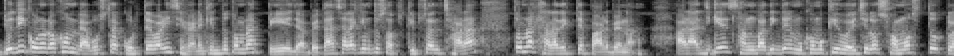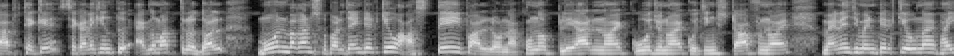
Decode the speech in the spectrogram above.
যদি কোনো রকম ব্যবস্থা করতে পারি, সেখানে কিন্তু তোমরা পেয়ে যাবে। তাছাড়া কিন্তু সাবস্ক্রিপশন ছাড়া তোমরা খেলা দেখতে পারবে না। আর আজকে সাংবাদিকদের মুখোমুখি হয়েছিল সমস্ত ক্লাব থেকে। সেখানে কিন্তু একমাত্র দল মোহনবাগান সুপার জায়েন্টের কেউ আসতেই পারল না। কোনো প্লেয়ার নয় কোচ নয় কোচিং স্টাফ নয় ম্যানেজমেন্টের কেউ নয়। ভাই,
